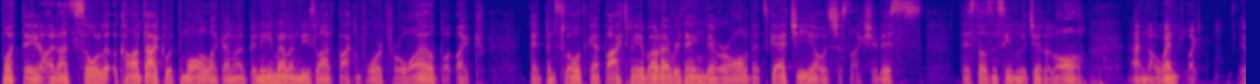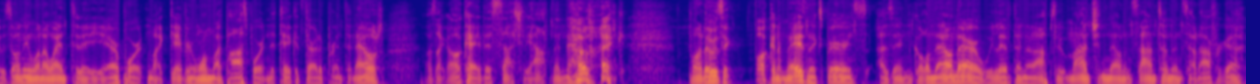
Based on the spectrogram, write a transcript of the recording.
But they, I'd had so little contact with them all, like, and I'd been emailing these lads back and forth for a while, but like, they'd been slow to get back to me about everything. They were all a bit sketchy. I was just like, "Sure, this, this doesn't seem legit at all." And I went like, it was only when I went to the airport and like gave everyone my passport and the ticket started printing out. I was like, "Okay, this is actually happening now." like, but it was a fucking amazing experience. As in going down there, we lived in an absolute mansion down in Sandton in South Africa,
